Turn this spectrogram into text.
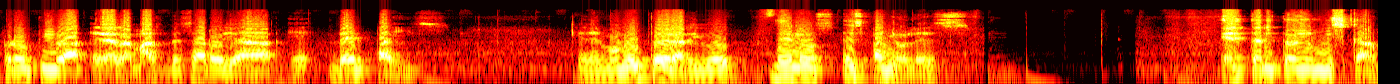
productiva era la más desarrollada eh, del país. En el momento del arribo de los españoles, el territorio muisca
